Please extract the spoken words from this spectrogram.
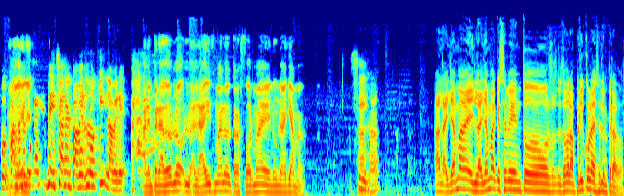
Cu- Cuando Ah, me ponga Disney Channel para ver Loki, la veré. Al emperador, lo- la Izma lo transforma en una llama. Sí. Ajá. Ah, la llama, la llama que se ve en todos, de toda la película es el emperador.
